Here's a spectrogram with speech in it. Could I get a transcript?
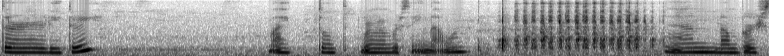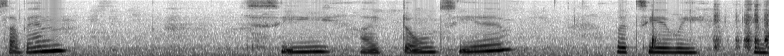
33. I don't remember seeing that one. And number seven. Let's see. I don't see it. Let's see if we can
